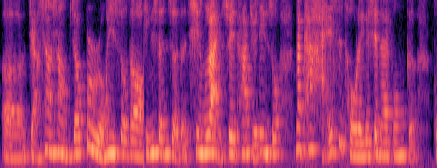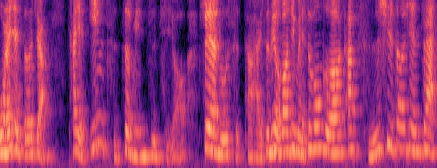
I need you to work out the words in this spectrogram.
呃奖项上比较不容易受到评审者的青睐，所以他决定说，那他还是投了一个现代风格，果然也得奖，他也因此证明自己哦。虽然如此，他还是没有放弃美式风格，他持续到现在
